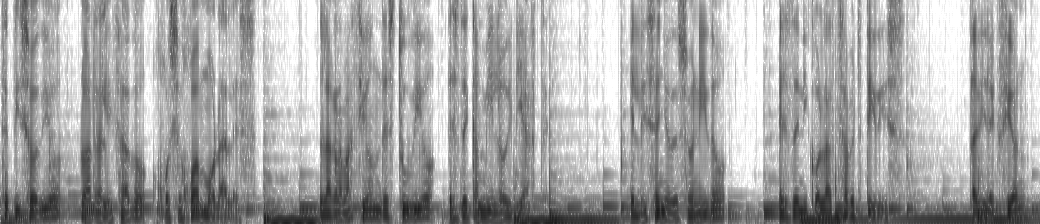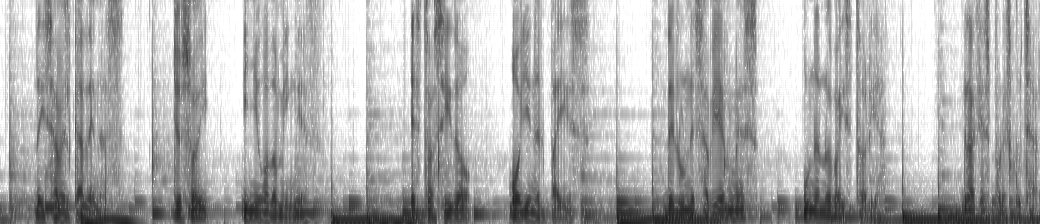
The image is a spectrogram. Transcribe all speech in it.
Este episodio lo ha realizado José Juan Morales. La grabación de estudio es de Camilo Iriarte. El diseño de sonido es de Nicolás Chabertidis. La dirección de Isabel Cadenas. Yo soy Íñigo Domínguez. Esto ha sido Hoy en el País. De lunes a viernes, una nueva historia. Gracias por escuchar.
